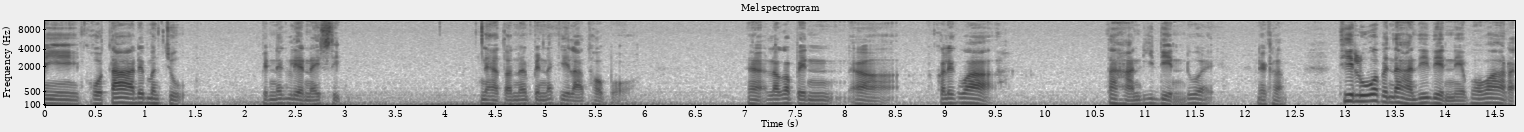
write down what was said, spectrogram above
มีโคต้าได้บรรจุเป็นนักเรียนในสิบนะฮะตอนนั้นเป็นนักกีฬาทอบอนะฮะแล้วก็เป็นเขาเรียกว่าทหารดีเด่นด้วยนะครับ ที่รู้ว่าเป็นทหารดีเด่นเนี่ยเพราะว่าอะไร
